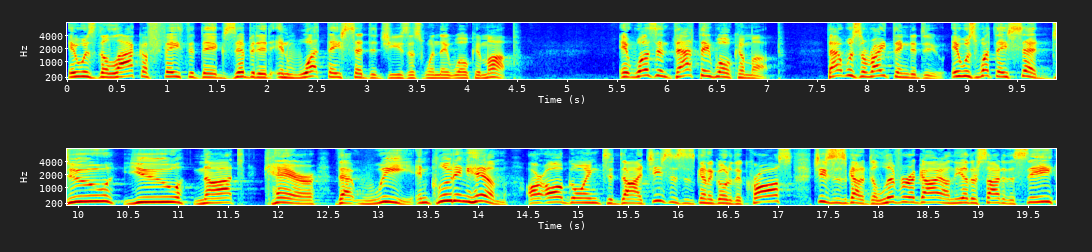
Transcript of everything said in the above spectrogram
It was the lack of faith that they exhibited in what they said to Jesus when they woke him up. It wasn't that they woke him up. That was the right thing to do. It was what they said. Do you not care that we, including him, are all going to die? Jesus is going to go to the cross. Jesus has got to deliver a guy on the other side of the sea.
